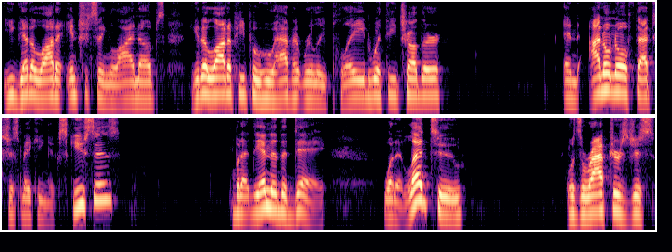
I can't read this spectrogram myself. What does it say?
you get a lot of interesting lineups. You get a lot of people who haven't really played with each other. And I don't know if that's just making excuses, but at the end of the day, what it led to was the Raptors just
